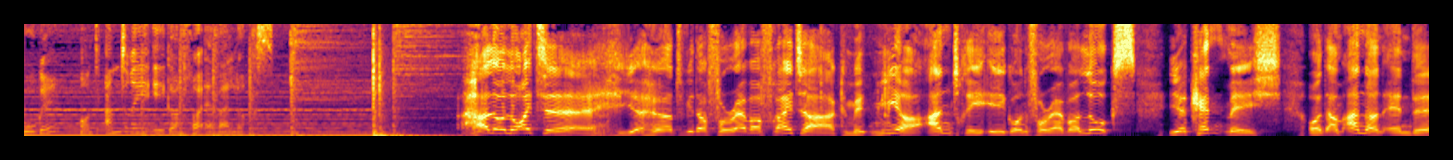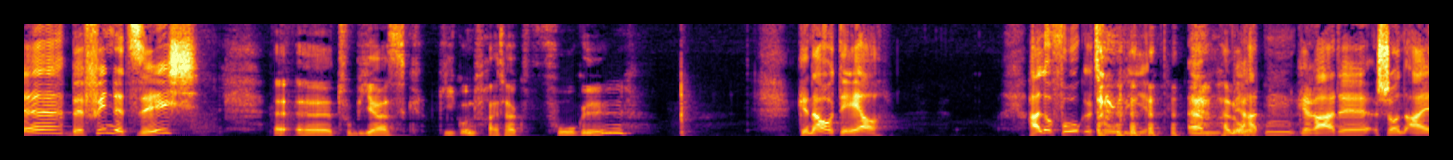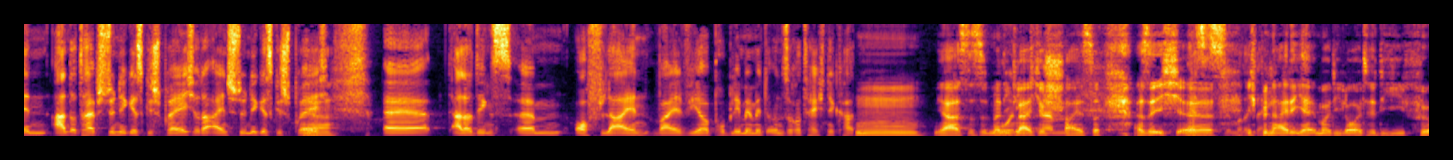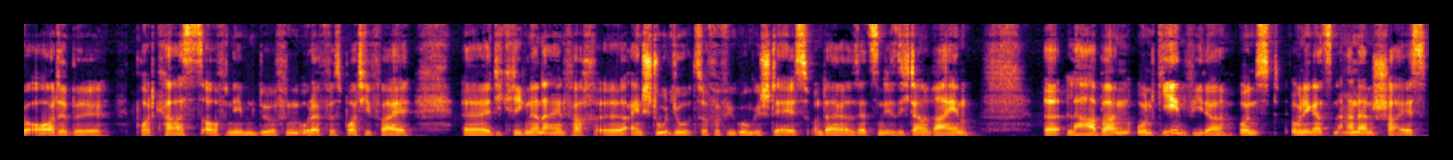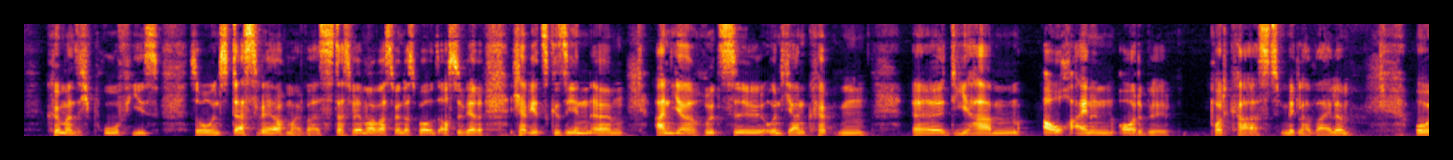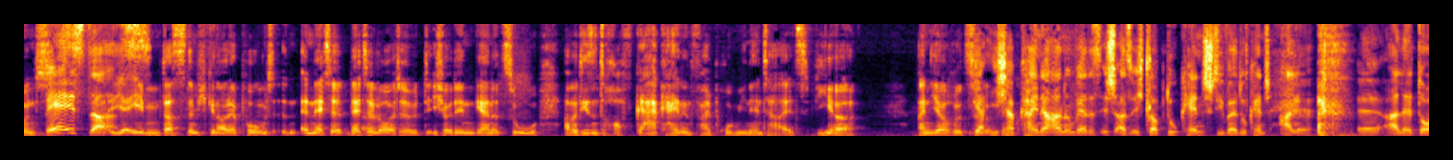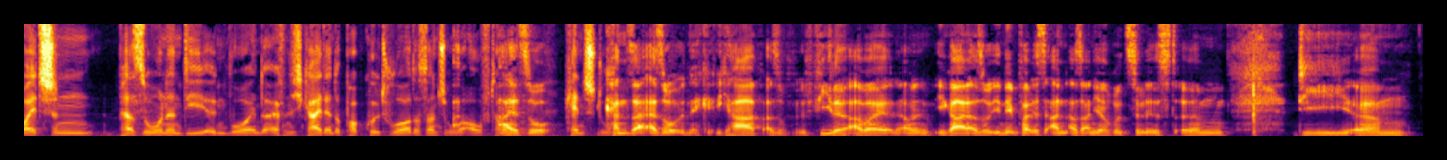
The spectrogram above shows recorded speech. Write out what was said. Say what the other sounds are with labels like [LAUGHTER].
Vogel und André Egon Forever Lux. Hallo Leute, ihr hört wieder Forever Freitag mit mir, André Egon Forever Lux. Ihr kennt mich. Und am anderen Ende befindet sich... Äh, äh, Tobias Krieg und Freitag Vogel? Genau der. Hallo Vogeltobi. [LAUGHS] ähm, Hallo. Wir hatten gerade schon ein anderthalbstündiges Gespräch oder einstündiges Gespräch. Äh, allerdings ähm, offline, weil wir Probleme mit unserer Technik hatten. Hm, ja, es ist immer die Und, gleiche ähm, Scheiße. Also ich, äh, ich beneide ja immer die Leute, die für Audible Podcasts aufnehmen dürfen oder für Spotify. Äh, die kriegen dann einfach äh, ein Studio zur Verfügung gestellt und da setzen die sich dann rein, äh, labern und gehen wieder. Und um den ganzen Mhm. anderen Scheiß kümmern sich Profis. So, und das wäre doch mal was. Das wäre mal was, wenn das bei uns auch so wäre. Ich habe jetzt gesehen, ähm, Anja Rützel und Jan Köppen, äh, die haben auch einen Audible-Podcast mittlerweile. Und Wer ist das? Ja, eben, das ist nämlich genau der Punkt. Nette, nette Leute, ich höre denen gerne zu, aber die sind doch auf gar keinen Fall prominenter als wir. Anja Rützel. Ja, ich habe keine Ahnung, wer das ist. Also ich glaube, du kennst die, weil du kennst alle. [LAUGHS] äh, alle deutschen Personen, die irgendwo in der Öffentlichkeit, in der Popkultur oder sonst wo auftauchen. Also kennst du. Kann sein, also ja, also viele, aber äh, egal. Also in dem Fall ist An, also Anja Rützel ist ähm, die ähm,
